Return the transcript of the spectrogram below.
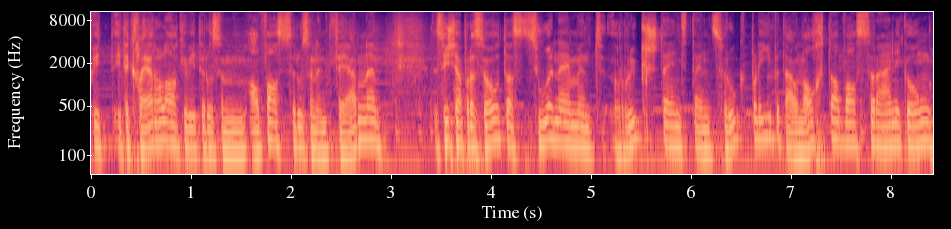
in der Kläranlage wieder aus dem Abwasser raus entfernen. Es ist aber so, dass zunehmend Rückstände dann zurückbleiben, auch nach der Abwasserreinigung.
